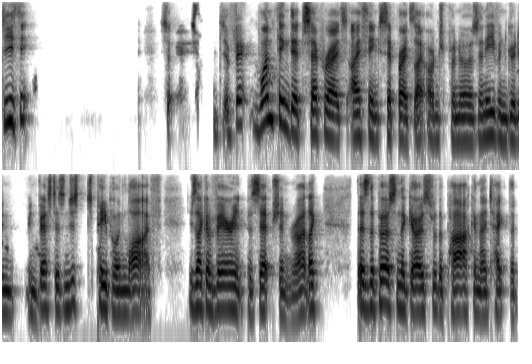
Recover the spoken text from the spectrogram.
Do you think? So, one thing that separates, I think, separates like entrepreneurs and even good in, investors and just people in life is like a variant perception, right? Like, there's the person that goes through the park and they take the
